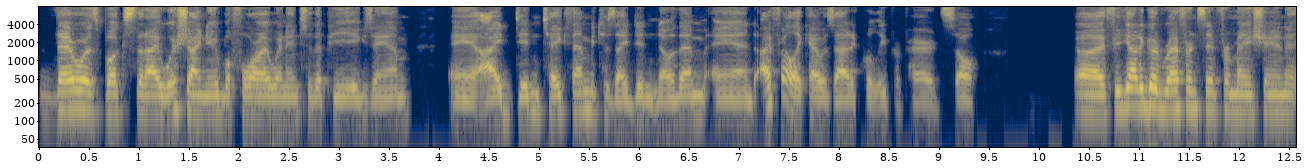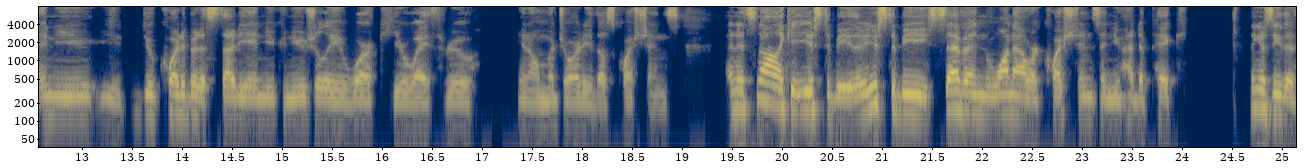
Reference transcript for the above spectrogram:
there was books that I wish I knew before I went into the PE exam, and I didn't take them because I didn't know them, and I felt like I was adequately prepared. So, uh, if you got a good reference information and you, you do quite a bit of studying, you can usually work your way through, you know, majority of those questions and it's not like it used to be. There used to be seven one-hour questions, and you had to pick. I think it was either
